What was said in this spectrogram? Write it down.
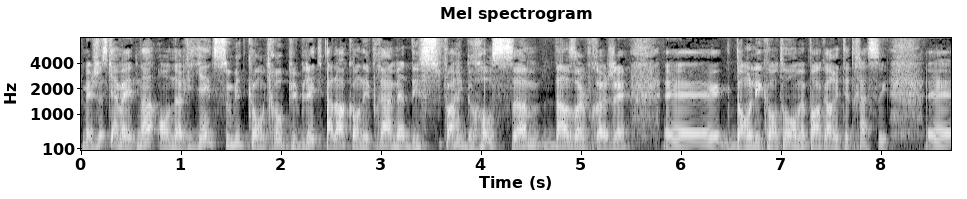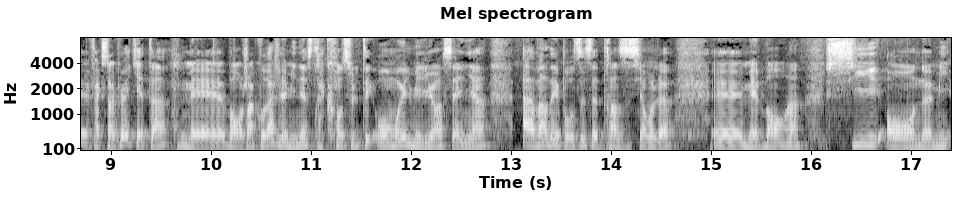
mais jusqu'à maintenant, on n'a rien de soumis de concret au public alors qu'on est prêt à mettre des super grosses sommes dans un projet euh, dont les contours n'ont même pas encore été tracés. Euh, fait que c'est un peu inquiétant, mais bon, j'encourage le ministre à consulter au moins le milieu enseignant avant d'imposer cette transition-là. Euh, mais bon, hein, si on a mis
